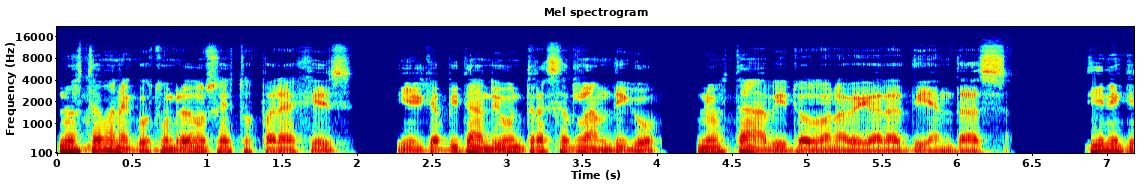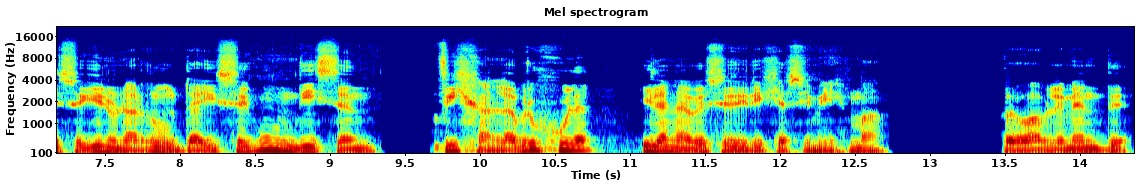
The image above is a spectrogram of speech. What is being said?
no estaban acostumbrados a estos parajes, y el capitán de un transatlántico no está habituado a navegar a tientas. Tiene que seguir una ruta y, según dicen, fijan la brújula y la nave se dirige a sí misma. Probablemente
